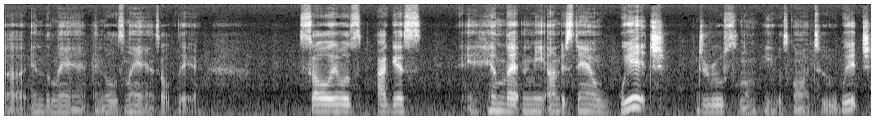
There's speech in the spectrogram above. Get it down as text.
uh, in the land in those lands over there. So it was, I guess, him letting me understand which Jerusalem he was going to, which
